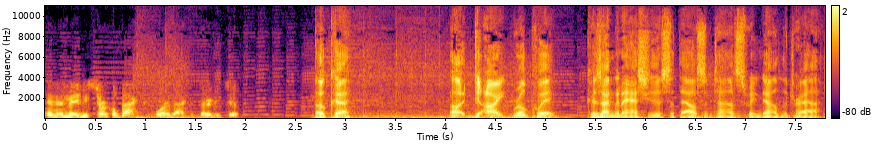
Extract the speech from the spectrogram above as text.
and then maybe circle back to quarterback at 32. Okay. Uh, all right, real quick, because I'm going to ask you this a thousand times between now and the draft.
